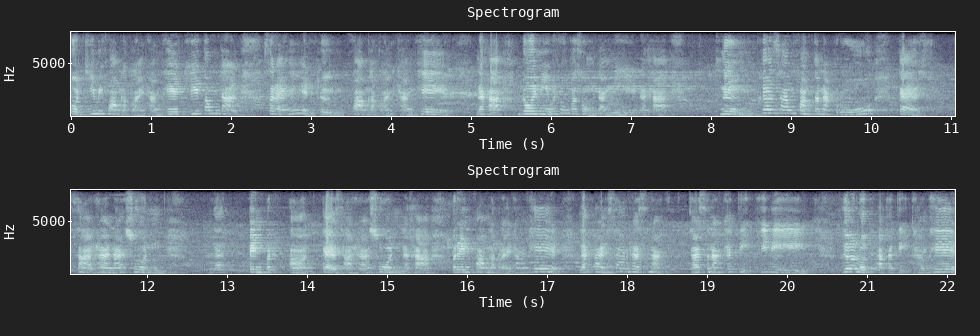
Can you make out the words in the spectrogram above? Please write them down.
คนที่มีความหลากหลายทางเพศที่ต้องการแสดงให้เห็นถึงความหลากหลายทางเพศนะคะ โดยมีวัตถุประสงค์ดังนี้นะคะ 1. เพื่อสร้างความตระหนักรู้แก่ สาธารณชนและเป็นประเอ่อแก่สาธารณชนนะคะประเด็นความหลากหลายทางเพศ และการสร้างทัศนทัศนคติที่ดี เพื่อลดอคติทางเพศ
